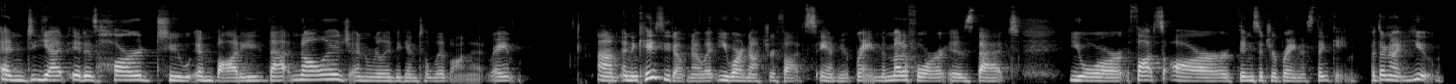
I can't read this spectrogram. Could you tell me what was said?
And yet it is hard to embody that knowledge and really begin to live on it, right? Um, and in case you don't know it, you are not your thoughts and your brain. The metaphor is that your thoughts are things that your brain is thinking, but they're not you.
